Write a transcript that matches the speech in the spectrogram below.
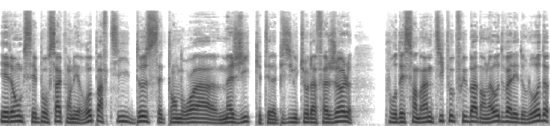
Et donc c'est pour ça qu'on est reparti de cet endroit magique qui était la pisciculture de la Fajole pour descendre un petit peu plus bas dans la haute vallée de l'Aude,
